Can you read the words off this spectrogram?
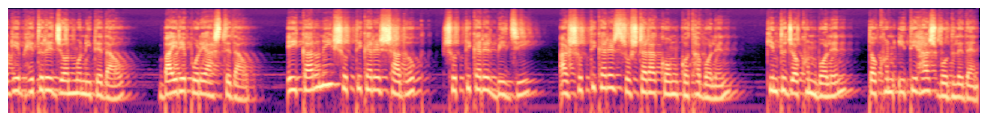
আগে ভেতরে জন্ম নিতে দাও, বাইরে পড়ে আসতে দাও। এই কারণেই সত্যিকারের সাধক, সত্যিকারের বীজি আর সত্যিকারের স্রষ্টারা কম কথা বলেন, কিন্তু যখন বলেন, তখন ইতিহাস বদলে দেন।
